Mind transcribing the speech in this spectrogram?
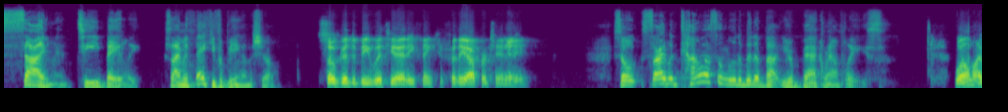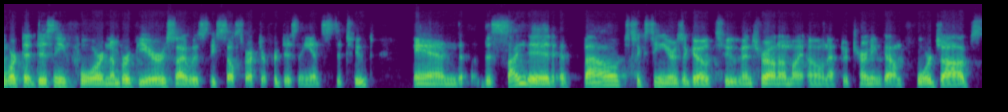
Simon T. Bailey. Simon, thank you for being on the show. So good to be with you, Eddie. Thank you for the opportunity. So, Simon, tell us a little bit about your background, please. Well, I worked at Disney for a number of years. I was the sales director for Disney Institute and decided about 16 years ago to venture out on my own after turning down four jobs,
